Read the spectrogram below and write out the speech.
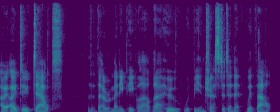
I I do doubt that there are many people out there who would be interested in it without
